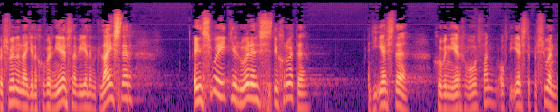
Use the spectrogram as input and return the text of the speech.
persone na julle goewerneurs na wie julle moet luister. En so het Herodes die Grote die eerste goewerneur geword van of die eerste persoon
